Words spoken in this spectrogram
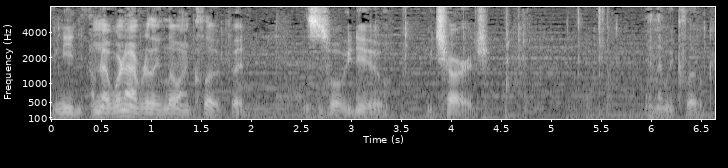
We need. I'm not. We're not really low on cloak, but this is what we do. We charge. And then we cloak.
